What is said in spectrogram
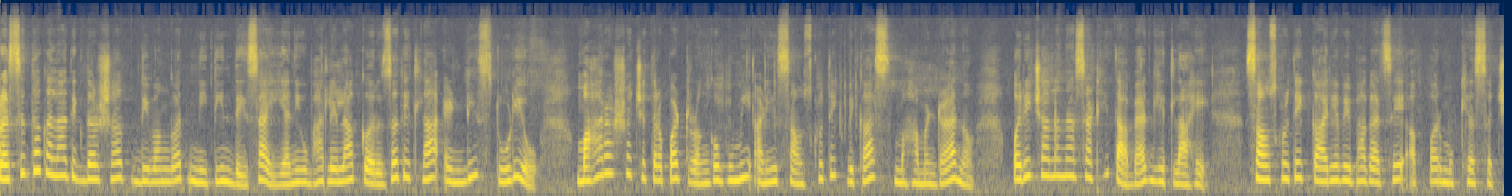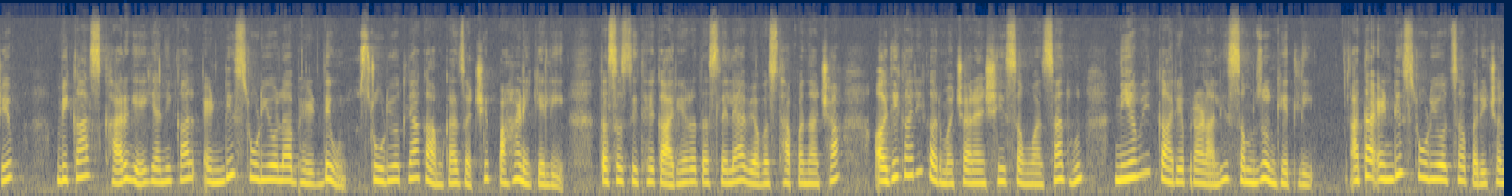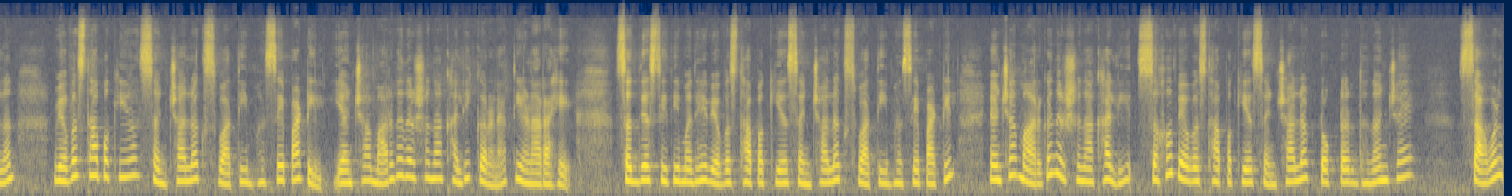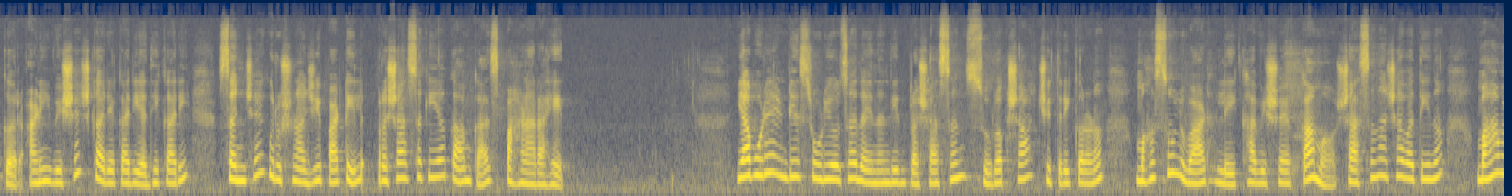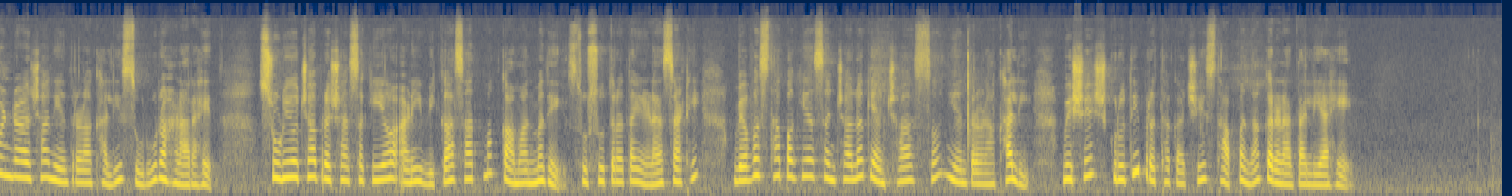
प्रसिद्ध कला दिग्दर्शक दिवंगत नितीन देसाई यांनी उभारलेला कर्जत इथला एन डी स्टुडिओ महाराष्ट्र चित्रपट रंगभूमी आणि सांस्कृतिक विकास महामंडळानं परिचालनासाठी ताब्यात घेतला आहे. सांस्कृतिक कार्य विभागाचे अप्पर मुख्य सचिव विकास खारगे यांनी काल एन डी स्टुडिओला भेट देऊन स्टुडिओतल्या कामकाजाची पाहणी केली. तसंच तिथे कार्यरत असलेल्या व्यवस्थापनाच्या अधिकारी कर्मचाऱ्यांशी संवाद साधून नियमित कार्यप्रणाली समजून घेतली. आता एन डी स्टुडिओचं परिचालन व्यवस्थापकीय संचालक स्वाती म्हसे पाटील यांच्या मार्गदर्शनाखाली करण्यात येणार आहे. सद्यस्थितीमध्ये व्यवस्थापकीय संचालक स्वाती म्हसे पाटील यांच्या मार्गदर्शनाखाली सहव्यवस्थापकीय संचालक डॉक्टर धनंजय सावळकर आणि विशेष कार्यकारी अधिकारी संजय कृष्णाजी पाटील प्रशासकीय कामकाज पाहणार आहेत. यापुढे एन डी स्टुडिओचं दैनंदिन प्रशासन सुरक्षा चित्रीकरणं महसूल वाढ लेखाविषयक कामं शासनाच्या वतीनं महामंडळाच्या नियंत्रणाखाली सुरू राहणार आहेत. स्टुडिओच्या प्रशासकीय आणि विकासात्मक कामांमध्ये सुसूत्रता येण्यासाठी व्यवस्थापकीय संचालक यांच्या संनियंत्रणाखाली विशेष कृती पथकाची स्थापना करण्यात आली आहे.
